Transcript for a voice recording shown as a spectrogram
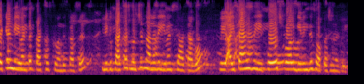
செகண்ட் ஈவெண்ட்டு ப்ராக்டிஸ்க்கு வந்திருக்கா சார் இன்னைக்கு ப்ராக்டிஸ் முடிச்சுட்டு நல்லது ஈவெண்ட் ஸ்டார்ட் ஆகும். I thank the coach for giving this opportunity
